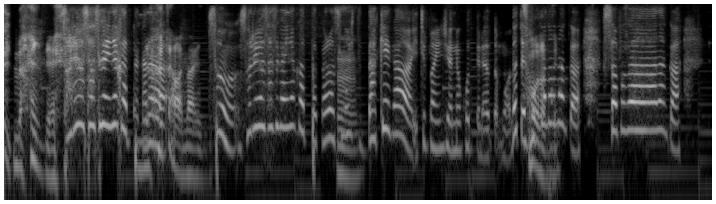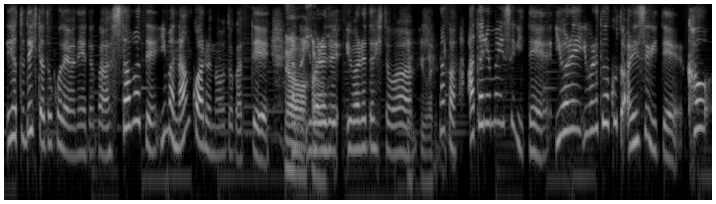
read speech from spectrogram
ないね。それはさすがになかったか嫌ら、だはない。そう、それはさすがになかったから、その人だけが一番印象に残ってるなと思う。だって他のなんか、スタバがなんか、やっとできたとこだよねとか、スタバって今何個あるのとかってあの言われて言われた人はなんか当たり前すぎて、言われ言われたことありすぎて、顔、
